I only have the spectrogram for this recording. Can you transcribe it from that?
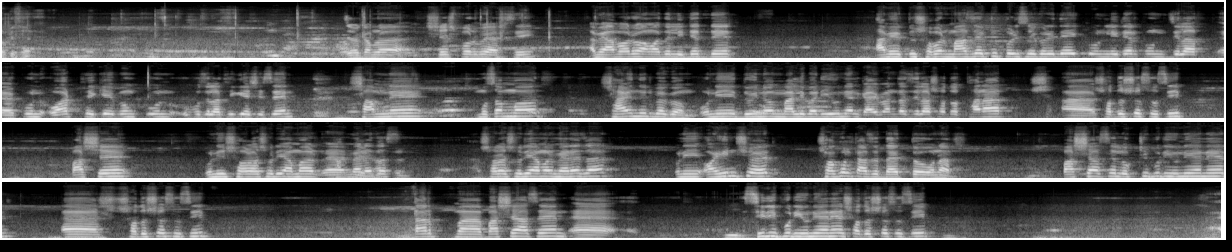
Okay sir যাই হোক আমরা শেষ পর্বে আসছি। আমি আবারও আমাদের লিডারদের আমি একটু সবার মাঝে একটু পরিচয় করে দেই কোন লিডার কোন জেলা কোন ওয়ার্ড থেকে এবং কোন উপজেলা থেকে এসেছেন। সামনে মুসাম্মদ শাহিনুর বেগম উনি দুই নং মালিবাড়ি ইউনিয়ন গাইবান্ধা জেলা সদর থানার সদস্য সচিব। পাশে উনি সরাসরি আমার ম্যানেজার সরাসরি আমার ম্যানেজার উনি অহিংসের সকল কাজের দায়িত্ব ওনার। পাশে আছে লক্ষ্মীপুর ইউনিয়নের সদস্য সচিব। তার পাশে আছেন শ্রীপুর ইউনিয়নের সদস্য সচিব।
